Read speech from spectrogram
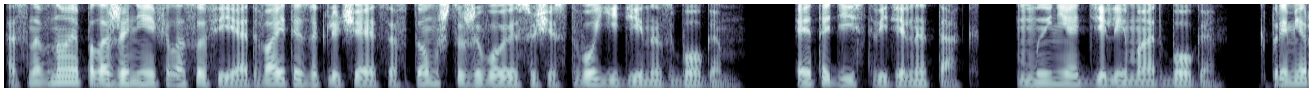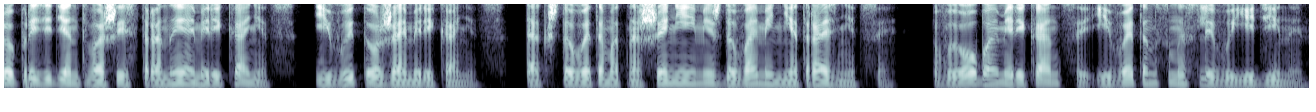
Основное положение философии Адвайты заключается в том, что живое существо едино с Богом. Это действительно так. Мы неотделимы от Бога. К примеру, президент вашей страны американец, и вы тоже американец. Так что в этом отношении между вами нет разницы. Вы оба американцы, и в этом смысле вы едины.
